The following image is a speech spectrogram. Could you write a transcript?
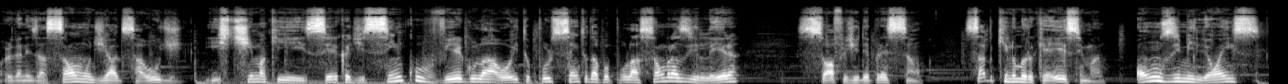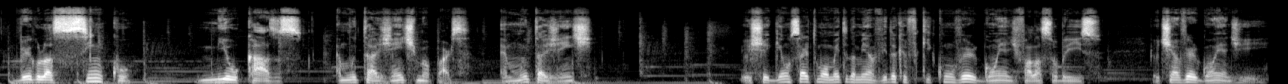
Organização Mundial de Saúde, estima que cerca de 5,8% da população brasileira sofre de depressão. Sabe que número que é esse, mano? 11 milhões,5 mil casos. É muita gente, meu parça. É muita gente. Eu cheguei a um certo momento da minha vida que eu fiquei com vergonha de falar sobre isso. Eu tinha vergonha de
